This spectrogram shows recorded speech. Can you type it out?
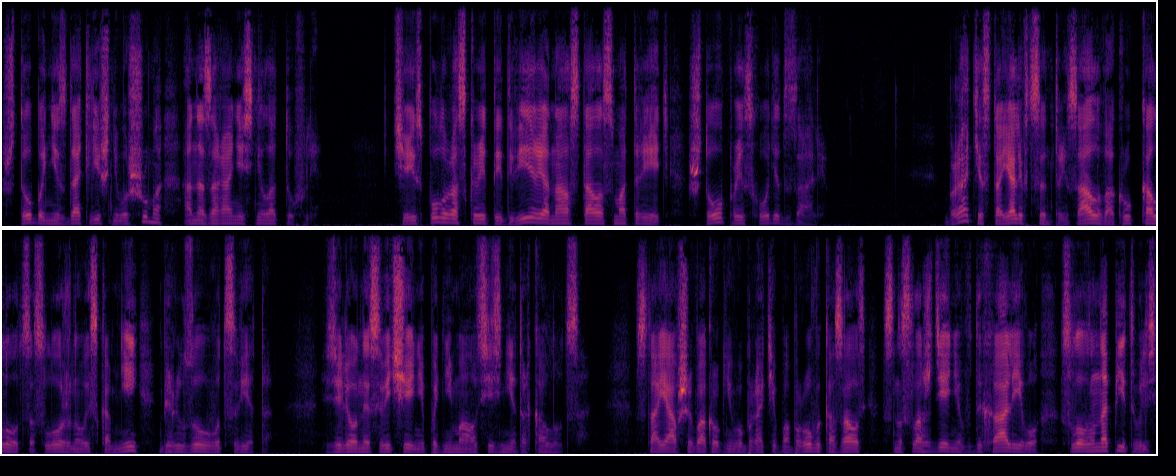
Чтобы не сдать лишнего шума, она заранее сняла туфли. Через полураскрытые двери она стала смотреть, что происходит в зале. Братья стояли в центре зала вокруг колодца, сложенного из камней бирюзового цвета. Зеленое свечение поднималось из недр колодца. Стоявшие вокруг него братья Бобровы, казалось, с наслаждением вдыхали его, словно напитывались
